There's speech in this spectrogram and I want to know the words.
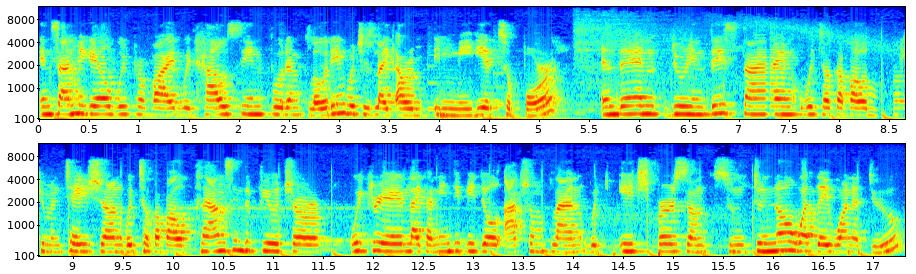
In San Miguel, we provide with housing, food, and clothing, which is like our immediate support. And then during this time, we talk about documentation, we talk about plans in the future. We create like an individual action plan with each person to, to know what they want to do.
